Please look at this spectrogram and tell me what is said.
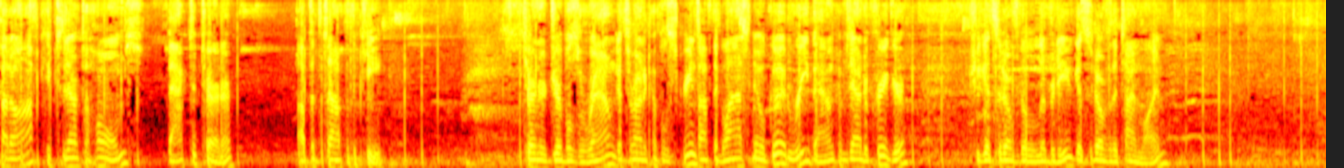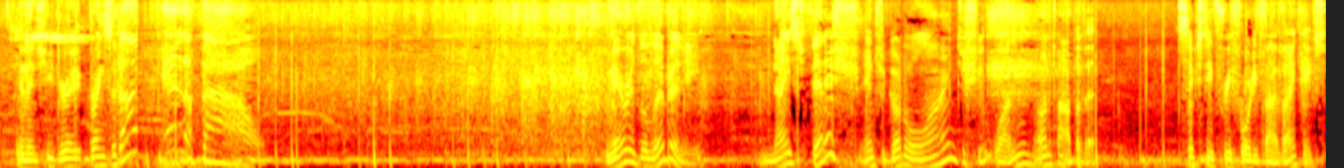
cut off, kicks it out to Holmes. Back to Turner, up at the top of the key. Turner dribbles around, gets around a couple of screens off the glass, no good. Rebound comes down to Krieger. She gets it over to Liberty, gets it over the timeline. And then she dra- brings it up, and the foul. Married the Liberty. Nice finish, and should go to the line to shoot one on top of it. 63-45 Vikings.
